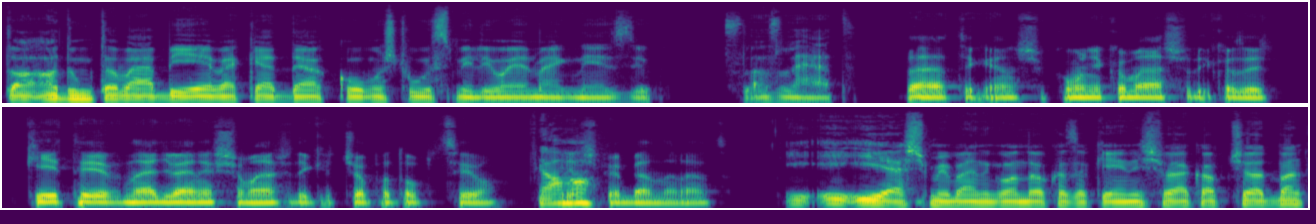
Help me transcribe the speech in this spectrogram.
adunk további éveket, de akkor most 20 millióért megnézzük. Az lehet. Lehet, igen, és akkor mondjuk a második az egy két év, 40, és a második egy csapatopció. Aha. Ilyesmi benne lehet. I- ilyesmiben gondolkozok én is vele kapcsolatban.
